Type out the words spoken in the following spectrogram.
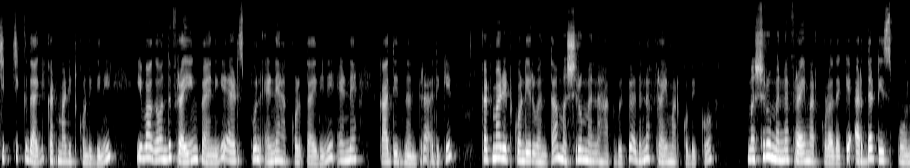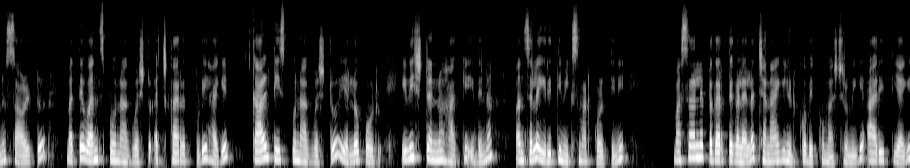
ಚಿಕ್ಕ ಚಿಕ್ಕದಾಗಿ ಕಟ್ ಮಾಡಿ ಇಟ್ಕೊಂಡಿದ್ದೀನಿ. ಇವಾಗ ಒಂದು ಫ್ರೈಯಿಂಗ್ ಪ್ಯಾನಿಗೆ ಎರಡು ಸ್ಪೂನ್ ಎಣ್ಣೆ ಹಾಕ್ಕೊಳ್ತಾ ಇದ್ದೀನಿ. ಎಣ್ಣೆ ಕಾದಿದ ನಂತರ ಅದಕ್ಕೆ ಕಟ್ ಮಾಡಿ ಇಟ್ಕೊಂಡಿರುವಂಥ ಮಶ್ರೂಮನ್ನು ಹಾಕಿಬಿಟ್ಟು ಅದನ್ನು ಫ್ರೈ ಮಾಡ್ಕೋಬೇಕು. ಮಶ್ರೂಮನ್ನು ಫ್ರೈ ಮಾಡ್ಕೊಳ್ಳೋದಕ್ಕೆ ಅರ್ಧ ಟೀ ಸ್ಪೂನು ಸಾಲ್ಟು ಮತ್ತು ಒಂದು ಸ್ಪೂನ್ ಆಗುವಷ್ಟು ಅಚ್ಕಾರದ ಪುಡಿ ಹಾಗೆ ಕಾಲು ಟೀ ಸ್ಪೂನ್ ಆಗುವಷ್ಟು ಎಲ್ಲೋ ಪೌಡ್ರು ಇವಿಷ್ಟನ್ನು ಹಾಕಿ ಇದನ್ನು ಒಂದು ಸಲ ಈ ರೀತಿ ಮಿಕ್ಸ್ ಮಾಡ್ಕೊಳ್ತೀನಿ. ಮಸಾಲೆ ಪದಾರ್ಥಗಳೆಲ್ಲ ಚೆನ್ನಾಗಿ ಹಿಡ್ಕೋಬೇಕು ಮಶ್ರೂಮಿಗೆ. ಆ ರೀತಿಯಾಗಿ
